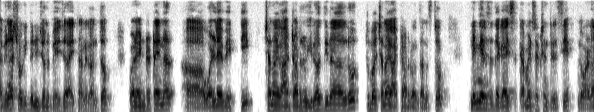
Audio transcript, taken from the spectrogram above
ಅವಿನಾಶ್ ಹೋಗಿದ್ದು ನಿಜವಾಗ್ಲೂ ಬೇಜಾರಾಯ್ತು ನನಗಂತೂ. ಒಳ್ಳೆ ಎಂಟರ್ಟೈನರ್ ಒಳ್ಳೆ ವ್ಯಕ್ತಿ, ಚೆನ್ನಾಗಿ ಆಟ ಆಡಿದ್ರು. ಇರೋ ದಿನ ಆದ್ರೂ ತುಂಬಾ ಚೆನ್ನಾಗಿ ಆಟ ಆಡ್ರು ಅಂತ ಅನಿಸ್ತು. ನಿಮ್ಗೆ ಅನಿಸುತ್ತೆ ಗೈಸ್ ಕಮೆಂಟ್ ಸೆಕ್ಷನ್ ತಿಳಿಸಿ, ನೋಡೋಣ.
